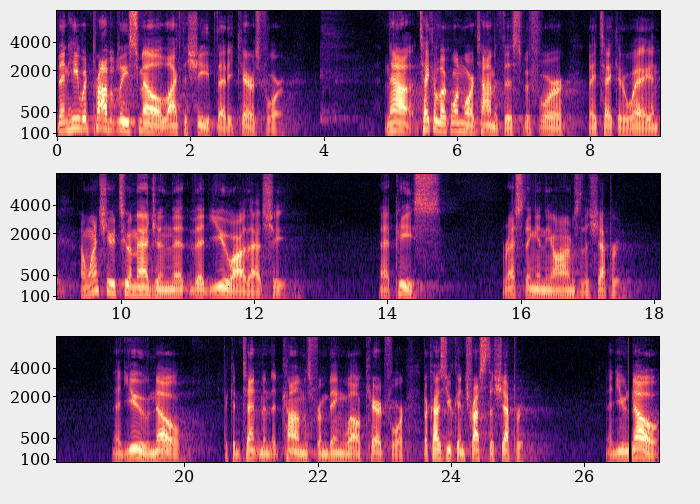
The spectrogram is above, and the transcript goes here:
then he would probably smell like the sheep that he cares for. Now, take a look one more time at this before they take it away. And I want you to imagine that, that you are that sheep, that peace resting in the arms of the shepherd, that you know the contentment that comes from being well cared for because you can trust the shepherd, that you know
